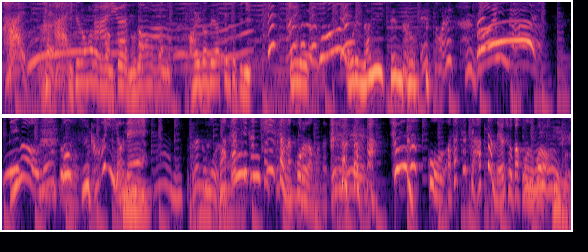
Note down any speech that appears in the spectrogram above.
はい。はい、池田雅子さんと野沢雅子さんの間でやってる時に俺俺何してんだろうって。えそれすごいな。今思うと。もうすごいよね。なんかもう私が小さな頃だもんだって。ええ小学校私だってあったんだよ小学校の頃。うん。ずっと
